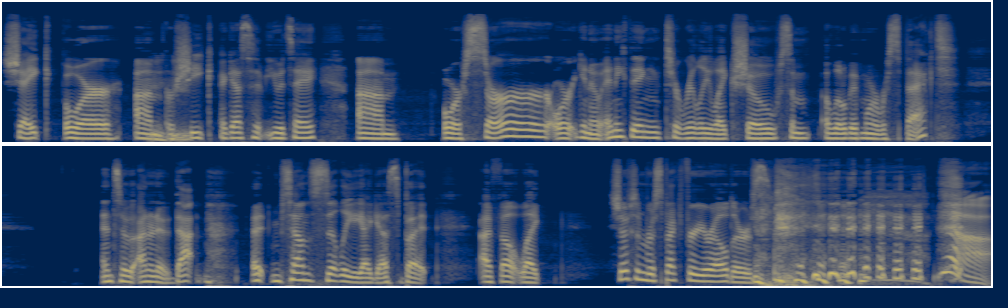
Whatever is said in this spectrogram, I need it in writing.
Sheikh or um mm-hmm. or Sheik, I guess you would say. Um or sir or you know anything to really like show some a little bit more respect and so i don't know that it sounds silly i guess but i felt like show some respect for your elders yeah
